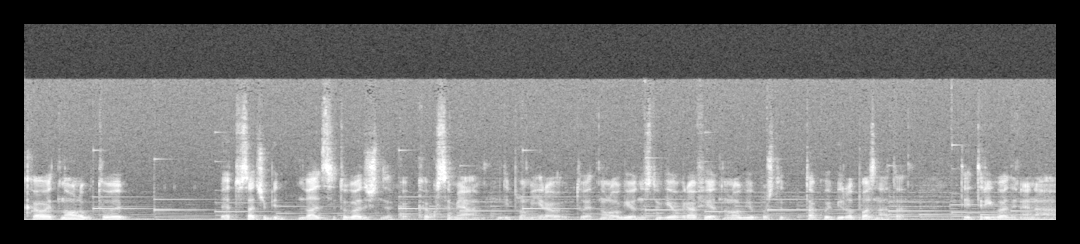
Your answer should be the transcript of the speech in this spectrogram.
kao etnolog to je eto sad će biti 20. godišnja kako sam ja diplomirao tu etnologiju, odnosno geografiju i etnologiju, pošto tako je bilo poznata te tri godine na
